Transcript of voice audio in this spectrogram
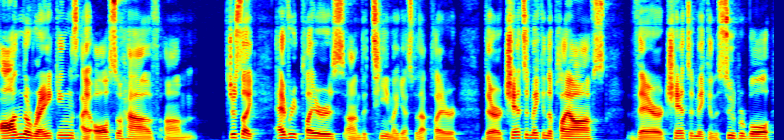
on the rankings, I also have um, just like every player's um, the team, I guess, for that player, their chance of making the playoffs, their chance of making the Super Bowl,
